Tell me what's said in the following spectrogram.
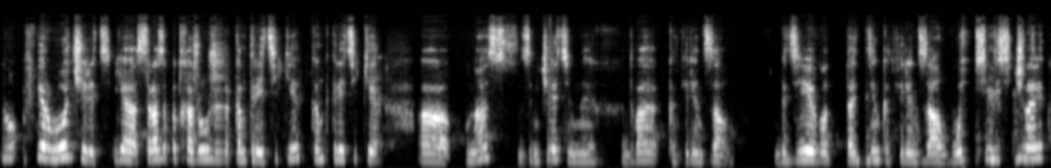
Ну, в первую очередь я сразу подхожу уже к конкретике. конкретике. Uh, у нас замечательных два конференц-зала где вот один конференц-зал 80 человек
